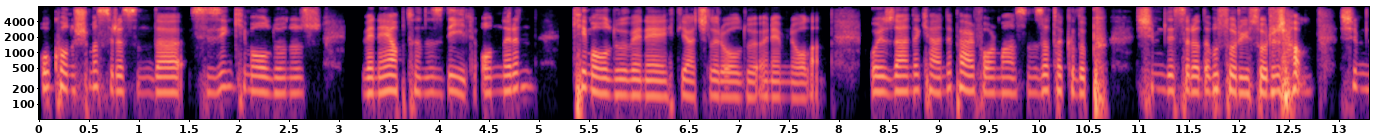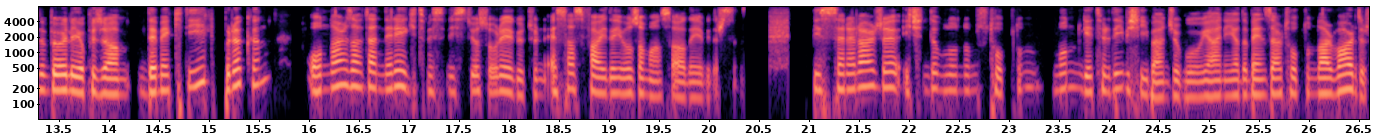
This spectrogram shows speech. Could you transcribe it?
o konuşma sırasında sizin kim olduğunuz ve ne yaptığınız değil, onların kim olduğu ve neye ihtiyaçları olduğu önemli olan. O yüzden de kendi performansınıza takılıp, "Şimdi sırada bu soruyu soracağım, şimdi böyle yapacağım." demek değil, bırakın onlar zaten nereye gitmesini istiyorsa oraya götürün. Esas faydayı o zaman sağlayabilirsiniz. Biz senelerce içinde bulunduğumuz toplumun getirdiği bir şey bence bu. Yani ya da benzer toplumlar vardır.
